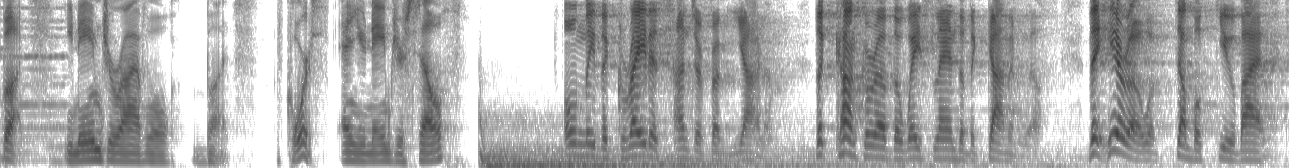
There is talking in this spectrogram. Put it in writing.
Butts. You named your rival Butts. Of course. And you named yourself? Only the greatest hunter from Yharnam, the conqueror of the wastelands of the Commonwealth, the hero of Tumblecube Island.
